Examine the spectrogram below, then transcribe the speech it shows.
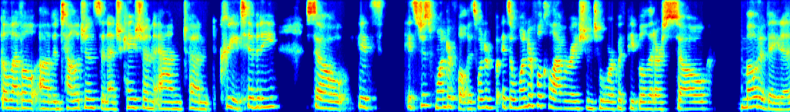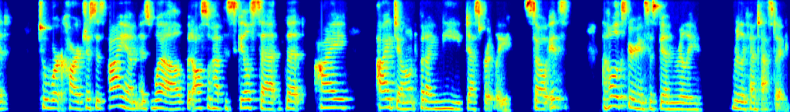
the level of intelligence and education and, and creativity. So it's, it's just wonderful. It's wonderful. It's a wonderful collaboration to work with people that are so motivated to work hard just as I am as well, but also have the skill set that I I don't, but I need desperately. So it's the whole experience has been really, really fantastic.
